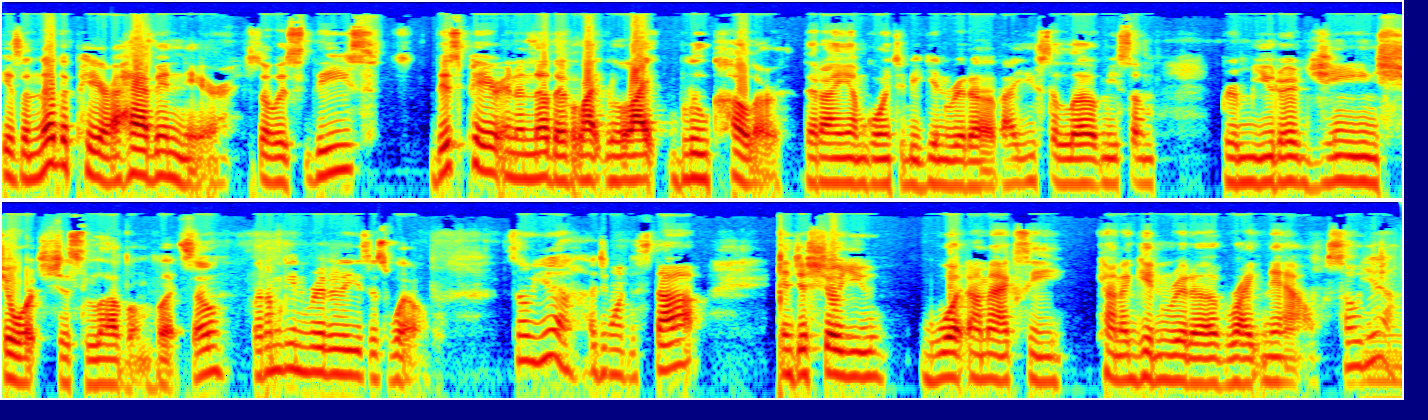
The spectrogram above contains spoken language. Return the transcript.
is another pair I have in there. So it's these, this pair and another like light blue color that I am going to be getting rid of. I used to love me some Bermuda jeans, shorts, just love them. But so, but I'm getting rid of these as well. So yeah, I just want to stop and just show you what I'm actually kind of getting rid of right now. So yeah.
